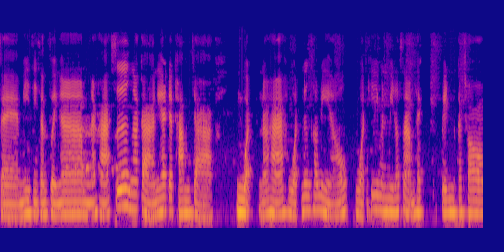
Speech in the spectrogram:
แต่มีสีสันสวยงามนะคะ ซึ่งหน้ากากเนี้ยจะทำจากหวดนะคะหวดนึ่งข้าวเหนียวหวดที่มันมีลักษณะให้เป็นกระชอม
